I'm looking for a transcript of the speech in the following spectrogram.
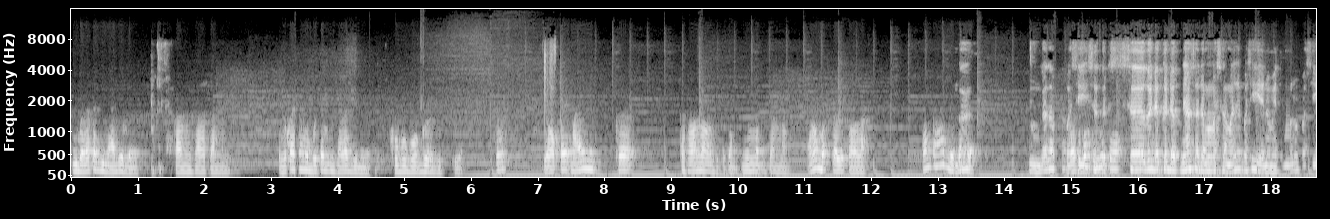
ibaratnya gini aja Bet kalau misalkan lu kan nyebutnya misalnya gini kubu Bogor gitu ya. Terus Ope main nih ke ke sono gitu kan nginep di sono. Emang bakal lu tolak? Kan kagak kan? Enggak. ya enggak lah pasti kan ini sege- kayak- segedek-gedeknya ada masalah-masalah pasti ya namanya temen lu pasti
